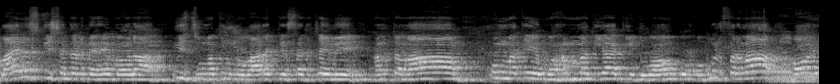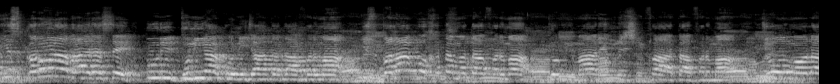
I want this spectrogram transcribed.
वायरस की शक्ल में है मौला इस जुमतुल मुबारक के सदक़े में हम तमाम उम्मत मोहम्मदिया की दुआओं को कबूल फरमा और इस कोरोना वायरस से पूरी दुनिया को निजात अता फरमा। इस बला को ख़त्म अता फरमा जो बीमार है उन्हें शिफा अता फरमा। जो मौला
